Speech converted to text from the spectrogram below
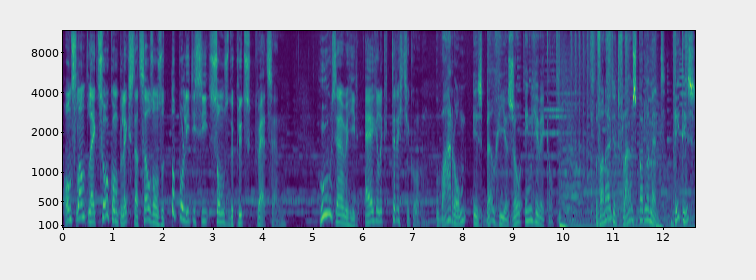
Ons land lijkt zo complex dat zelfs onze toppolitici soms de kluts kwijt zijn. Hoe zijn we hier eigenlijk terechtgekomen? Waarom is België zo ingewikkeld? Vanuit het Vlaams parlement. Dit is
